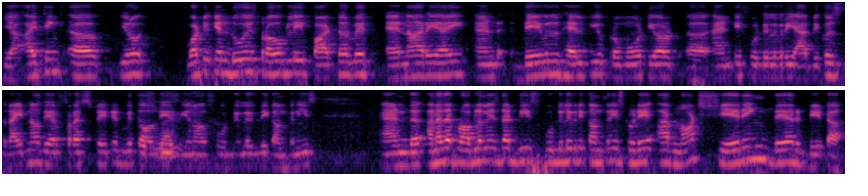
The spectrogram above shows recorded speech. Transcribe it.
Yeah, I think uh, you know what you can do is probably partner with NRAI and they will help you promote your uh, anti-food delivery app because right now they are frustrated with all these you know food delivery companies. And the, another problem is that these food delivery companies today are not sharing their data.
